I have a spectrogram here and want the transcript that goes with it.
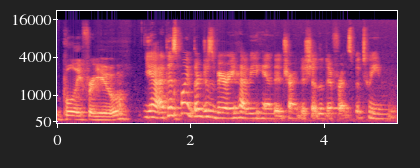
bully for you. Yeah, at this point they're just very heavy handed trying to show the difference between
